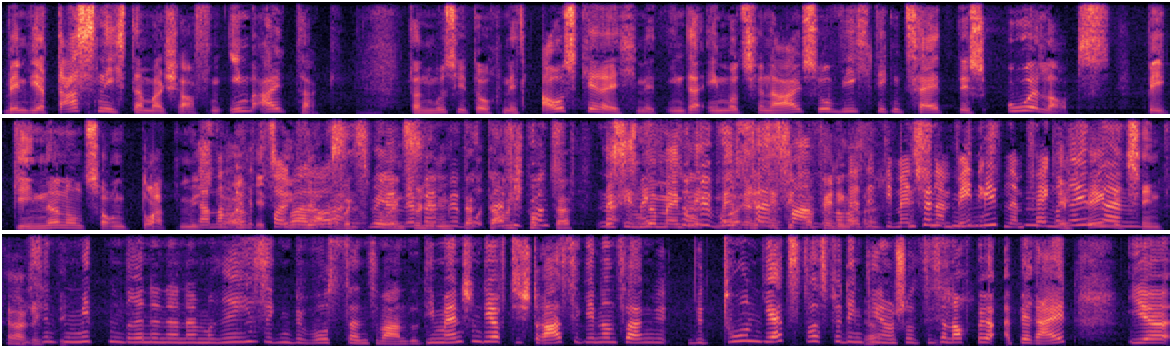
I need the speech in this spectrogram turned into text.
Wenn wir das nicht einmal schaffen im Alltag, dann muss ich doch nicht ausgerechnet in der emotional so wichtigen Zeit des Urlaubs beginnen und sagen, dort müsst ihr euch jetzt. Aber, aber Entschuldigung, da, darf ich kurz, das ist nur mein Bewusstsein. Da sind die Menschen am wenigsten empfänglich. Sind, ja, wir sind mittendrin in einem riesigen Bewusstseinswandel. Die Menschen, die auf die Straße gehen und sagen, wir tun jetzt was für den Klimaschutz, die sind auch bereit, ihr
